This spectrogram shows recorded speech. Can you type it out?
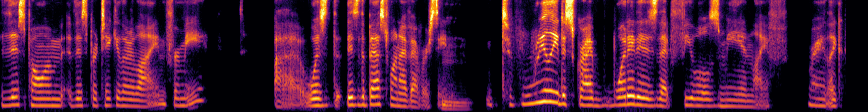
this poem, this particular line for me, uh, was the, is the best one I've ever seen mm. to really describe what it is that fuels me in life. Right, like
